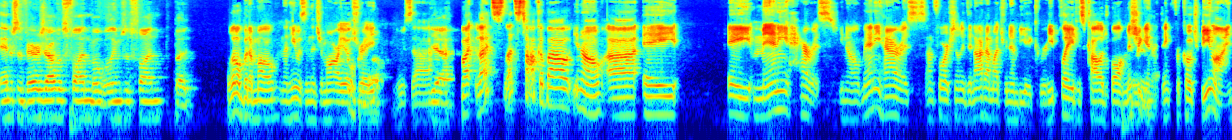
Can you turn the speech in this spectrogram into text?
Anderson Varejao was fun. Mo Williams was fun, but a little bit of Mo, and then he was in the Jamario trade. It was uh, yeah. But let's let's talk about you know uh, a a Manny Harris. You know, Manny Harris unfortunately did not have much of an NBA career. He played his college ball at Michigan, I think, for Coach Beilein,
